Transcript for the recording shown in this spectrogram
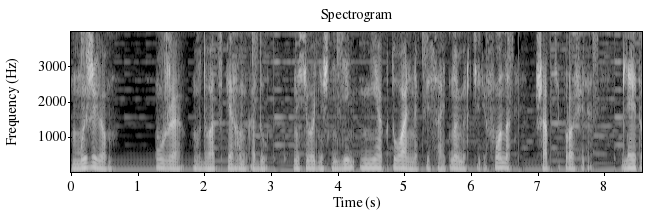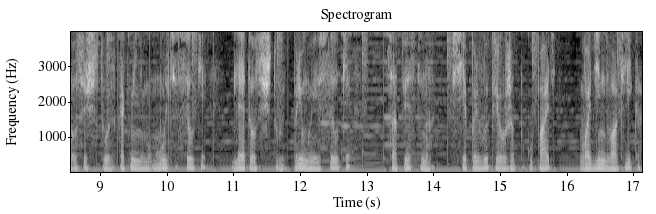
Мы живем уже в 2021 году на сегодняшний день не актуально писать номер телефона в шапке профиля. Для этого существуют как минимум мультисылки, для этого существуют прямые ссылки. Соответственно, все привыкли уже покупать в один-два клика.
